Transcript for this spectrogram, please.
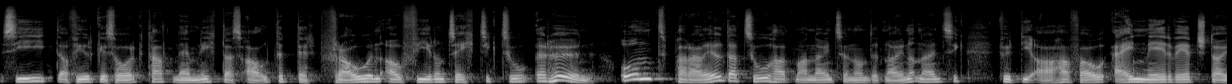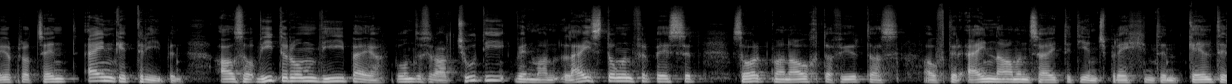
sie dafür gesorgt hat, nämlich das Alter der Frauen auf 64 zu erhöhen. Und parallel dazu hat man 1999 für die AHV ein Mehrwertsteuerprozent eingetrieben. Also wiederum wie bei Bundesrat Schudi, wenn man Leistungen verbessert, sorgt man auch dafür, dass auf der Einnahmenseite die entsprechenden Gelder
